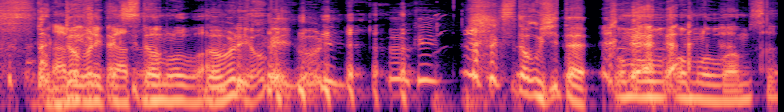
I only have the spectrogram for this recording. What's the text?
tak dobrý, řekl, tak si to, omlouvám. dobrý, ok, dobrý, okay. tak si to užijte. Omlou, omlouvám se.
